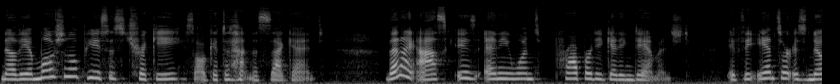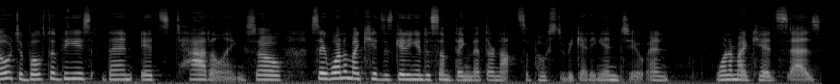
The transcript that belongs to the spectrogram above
Now, the emotional piece is tricky, so I'll get to that in a second. Then I ask, is anyone's property getting damaged? If the answer is no to both of these, then it's tattling. So, say one of my kids is getting into something that they're not supposed to be getting into, and one of my kids says,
